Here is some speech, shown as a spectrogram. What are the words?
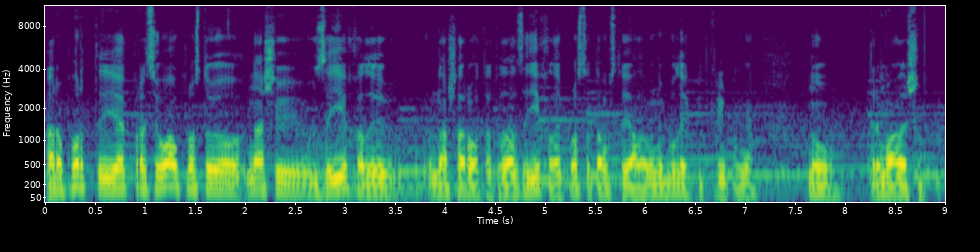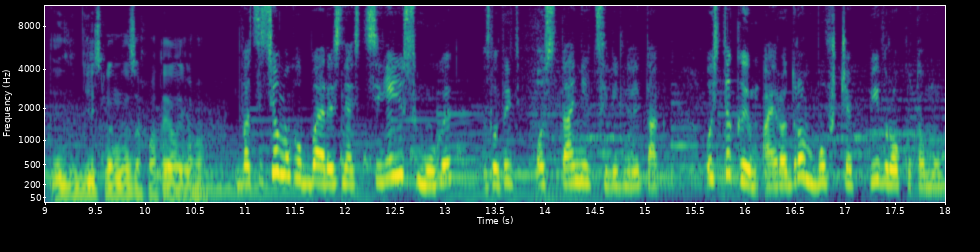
аеропорт як працював, просто наші заїхали, наша рота туди заїхала і просто там стояла. Вони були як підкріплення. Ну, тримали, щоб дійсно не захватили його. 27 березня з цієї смуги злетить останній цивільний літак. Ось таким аеродром був ще півроку тому.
